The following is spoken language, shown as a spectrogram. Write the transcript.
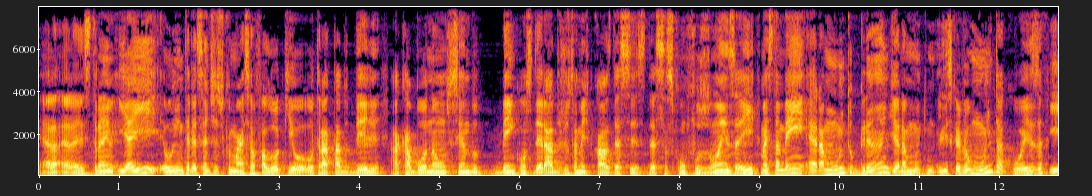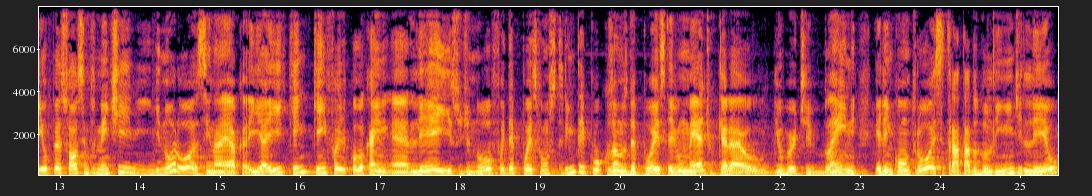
era, era estranho. E aí, o interessante é isso que o Marcel falou, que o, o tratado dele acabou não sendo bem considerado justamente por causa desses, dessas confusões aí, mas também era muito grande, era muito. Ele escreveu muita coisa e o pessoal simplesmente ignorou, assim, na época. E aí, quem, quem foi colocar em. É, ler isso de novo foi depois, foi uns 30 e poucos anos depois. Teve um médico que era o Gilbert Blaine, ele encontrou esse tratado do Lind, leu,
